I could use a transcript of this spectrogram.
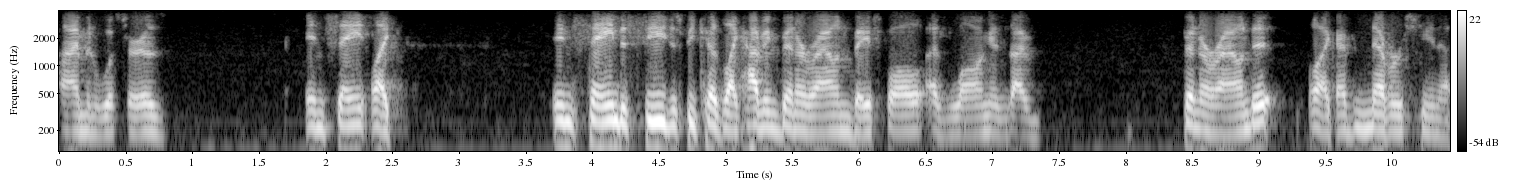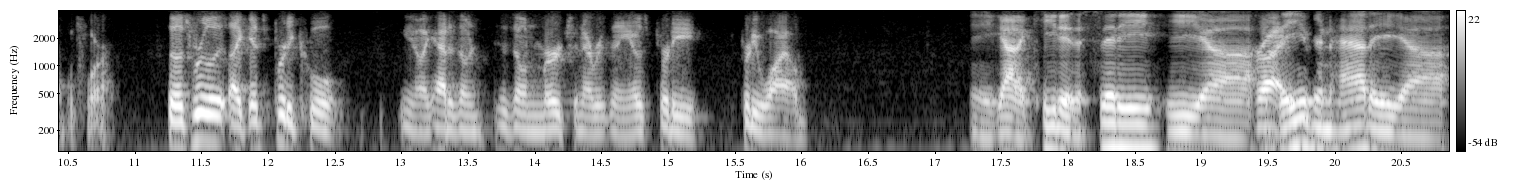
time in Worcester is insane. Like insane to see, just because like having been around baseball as long as I've been around it, like I've never seen that before. So it's really like it's pretty cool. You know, he had his own his own merch and everything. It was pretty pretty wild. And he got a key to the city. He uh Right. they even had a uh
